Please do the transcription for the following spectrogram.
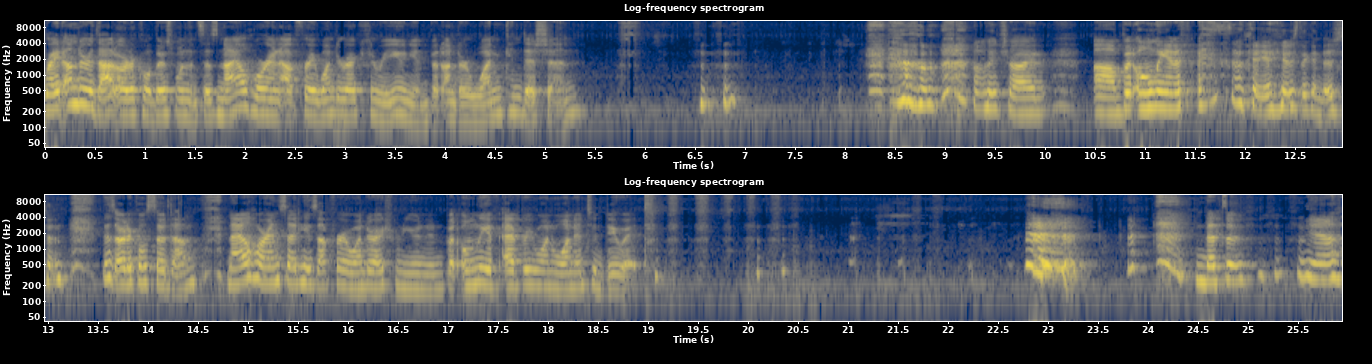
Right under that article, there's one that says Niall Horan up for a One Direction reunion, but under one condition. I only tried. Um, but only in a. okay, here's the condition. This article's so dumb. Niall Horan said he's up for a One Direction reunion, but only if everyone wanted to do it. That's a. Yeah.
